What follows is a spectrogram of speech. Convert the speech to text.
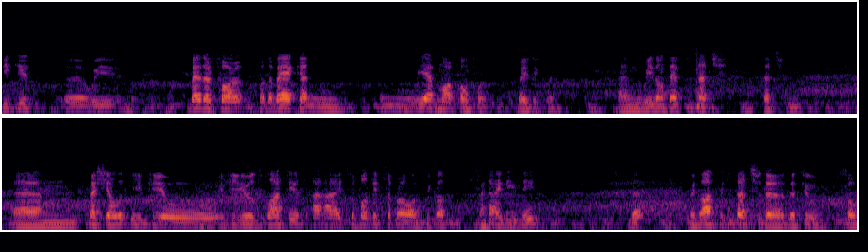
This is uh, we better for for the back and, and, we have more comfort basically. And we don't have to touch touch this um, especially if you use glasses I, I suppose it's a problem because when I did this the, the glasses touch the, the tube. So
